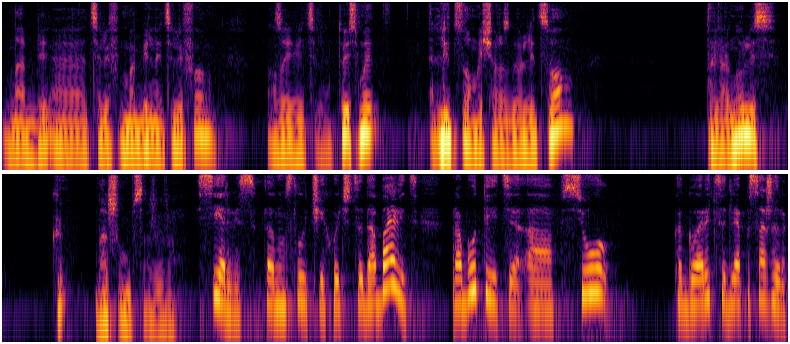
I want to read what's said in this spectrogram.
на э, телефон, мобильный телефон заявителя. То есть мы лицом, еще раз говорю, лицом повернулись нашему пассажиру. Сервис, в данном случае хочется добавить, работаете а, все как говорится, для пассажира.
